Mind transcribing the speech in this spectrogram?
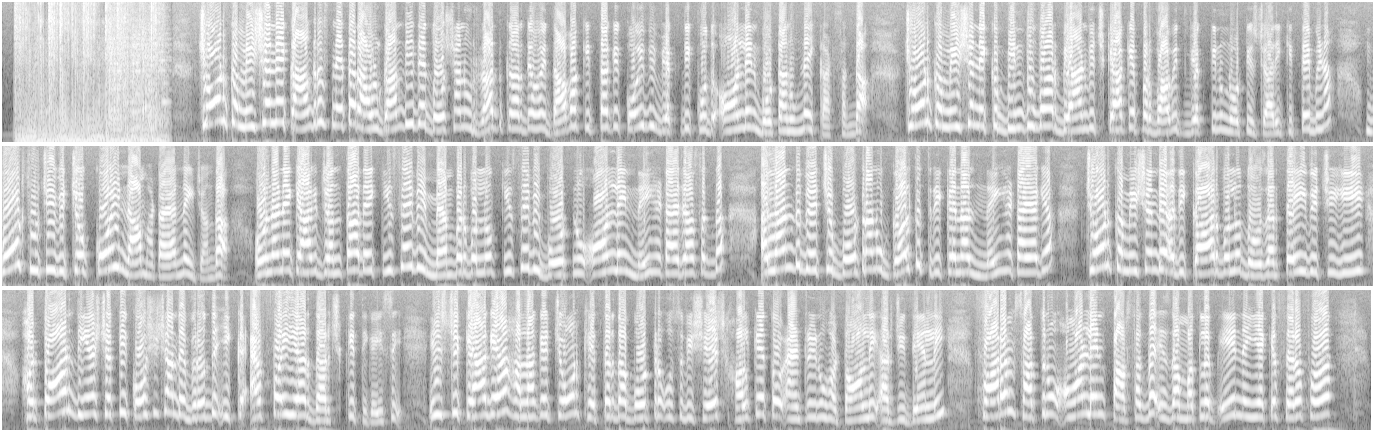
ਚੋਣ ਕਮਿਸ਼ਨ ਨੇ ਕਾਂਗਰਸ ਨੇਤਾ ਰਾਹੁਲ ਗਾਂਧੀ ਦੇ ਦੋਸ਼ਾਂ ਨੂੰ ਰੱਦ ਕਰਦੇ ਹੋਏ ਦਾਅਵਾ ਕੀਤਾ ਕਿ ਕੋਈ ਵੀ ਵਿਅਕਤੀ ਖੁਦ ਆਨਲਾਈਨ ਵੋਟਾਂ ਨੂੰ ਨਹੀਂ ਕੱਟ ਸਕਦਾ। ਚੋਣ ਕਮਿਸ਼ਨ ਇੱਕ ਬਿੰਦੂਵਾਰ ਬਿਆਨ ਵਿੱਚ ਕਿਹਾ ਕਿ ਪ੍ਰਭਾਵਿਤ ਵਿਅਕਤੀ ਨੂੰ ਨੋਟਿਸ ਜਾਰੀ ਕੀਤੇ ਬਿਨਾ ਵੋਟ ਸੂਚੀ ਵਿੱਚੋਂ ਕੋਈ ਨਾਮ ਹਟਾਇਆ ਨਹੀਂ ਜਾਂਦਾ। ਉਹਨਾਂ ਨੇ ਕਿਹਾ ਕਿ ਜਨਤਾ ਦੇ ਕਿਸੇ ਵੀ ਮੈਂਬਰ ਵੱਲੋਂ ਕਿਸੇ ਵੀ ਵੋਟ ਨੂੰ ਆਨਲਾਈਨ ਨਹੀਂ ਹਟਾਇਆ ਜਾ ਸਕਦਾ। ਅਲੰਦ ਵਿੱਚ ਵੋਟਰਾਂ ਨੂੰ ਗਲਤ ਤਰੀਕੇ ਨਾਲ ਨਹੀਂ ਹਟਾਇਆ ਗਿਆ। ਚੋਣ ਕਮਿਸ਼ਨ ਦੇ ਅਧਿਕਾਰ ਵੱਲੋਂ 2023 ਵਿੱਚ ਹੀ ਹਟਾਉਣ ਦੀਆਂ ਸ਼ੱਕੀ ਕੋਸ਼ਿਸ਼ਾਂ ਦੇ ਵਿਰੁੱਧ ਇੱਕ ਐਫ ਆਈ ਆਰ ਦਰਜ ਕੀਤੀ ਗਈ ਸੀ। ਇਸ 'ਚ ਕਿਹਾ ਗਿਆ, ਹਾਲਾਂਕਿ ਚੋਣ ਖੇਤਰ ਦਾ ਵੋਟਰ ਉਸ ਵਿਸ਼ੇਸ਼ ਹਲਕੇ ਤੋਂ ਐਂਟਰੀ ਨੂੰ ਹਟਾਉਣ ਲਈ ਅਰਜ਼ੀ ਦੇਣ ਲਈ ਫਾਰਮ 7 ਨੂੰ ਆਨਲਾਈਨ ਭਰ ਸਕਦਾ ਇਸ ਦਾ ਮਤਲਬ ਇਹ ਨਹੀਂ ਹੈ ਕਿ ਸਿਰਫ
